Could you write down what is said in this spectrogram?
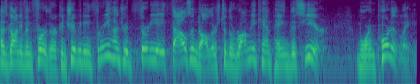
has gone even further, contributing $338,000 to the Romney campaign this year. More importantly,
